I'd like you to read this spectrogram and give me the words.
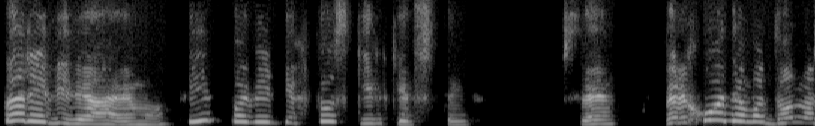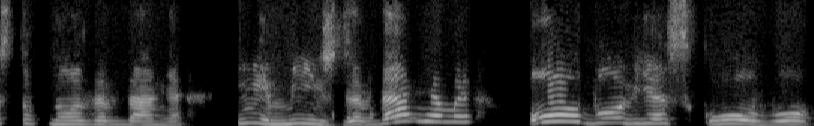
Перевіряємо відповіді, хто скільки встиг. Все. Переходимо до наступного завдання. І між завданнями обов'язково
